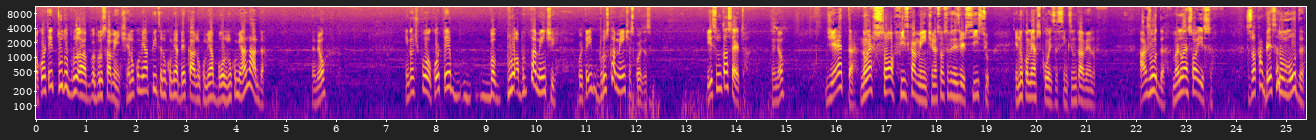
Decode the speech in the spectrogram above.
Eu cortei tudo ah, bruscamente. Eu não comia pizza, não comia BK, não comia bolo, não comia nada. Entendeu? Então, tipo, eu cortei abruptamente. Cortei bruscamente as coisas. Isso não tá certo. Entendeu? Dieta não é só fisicamente, não é só você fazer exercício e não comer as coisas assim que você não tá vendo. Ajuda, mas não é só isso. Sua cabeça não muda,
